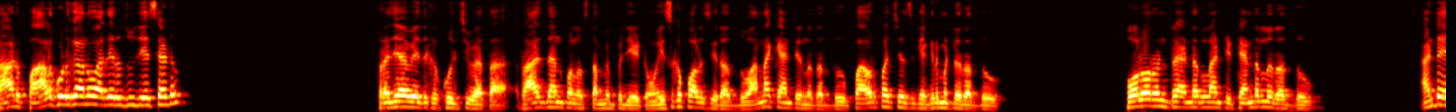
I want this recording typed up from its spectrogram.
నాడు పాలకుడుగాను అదే రుజువు చేశాడు. ప్రజావేదిక కూల్చివేత రాజధాని పనులు స్తంభింపజేయటం ఇసుక పాలసీ రద్దు అన్న క్యాంటీన్ రద్దు పవర్ పర్చేసింగ్ అగ్రిమెంట్లు రద్దు పోలవరం టెండర్ లాంటి టెండర్లు రద్దు. అంటే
